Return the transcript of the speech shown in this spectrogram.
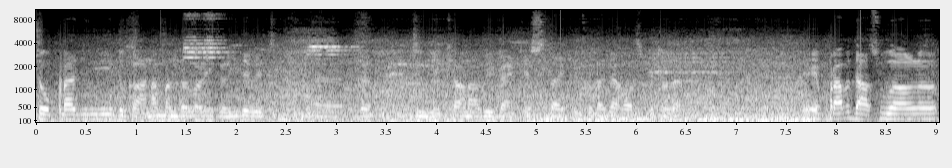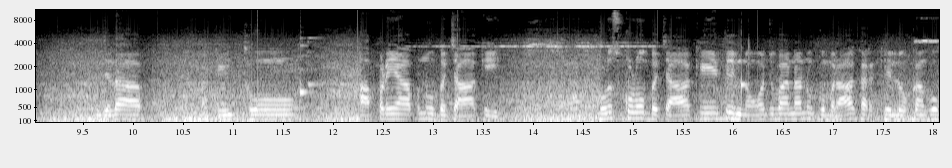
ਚੋਪੜਾ ਜੀ ਦੀ ਦੁਕਾਨ ਆ, ਮੰਦਰ ਵਾਲੀ ਗਲੀ ਦੇ ਵਿੱਚ ਤੁਸੀਂ ਵੇਖਿਆ ਹੋਣਾ ਵੀ ਡੈਂਟਿਸਟ ਦਾ ਇੱਕ ਛੋਟਾ ਜਿਹਾ ਹਸਪੀਟਲ ਹੈ ਇਹ ਪ੍ਰਭ ਦਾਸੂਵਾਲ ਜਿਹੜਾ ਇੱਥੋਂ ਆਪਣੇ ਆਪ ਨੂੰ ਬਚਾ ਕੇ, ਪੁਲਿਸ ਕੋਲੋਂ ਬਚਾ ਕੇ ਤੇ ਨੌਜਵਾਨਾਂ ਨੂੰ ਗੁੰਮਰਾਹ ਕਰਕੇ ਲੋਕਾਂ ਕੋਲ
